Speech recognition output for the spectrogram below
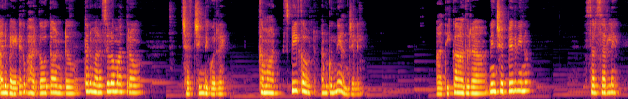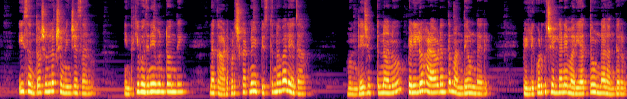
అని బయటకు భార్గవ్తో అంటూ తన మనసులో మాత్రం చచ్చింది గొర్రె. కమాన్ స్పీక్ అవుట్ అనుకుంది అంజలి. అది కాదురా నేను చెప్పేది విను. సరే సర్లే ఈ సంతోషంలో క్షమించేశాను. ఇంతకీ వదిన ఏమంటోంది? నాకు ఆడపడుచు కట్నం ఇప్పిస్తున్నావా లేదా? ముందే చెప్తున్నాను పెళ్ళిలో హడావిడంతా మందే ఉండాలి. పెళ్ళి కొడుకు చెల్లనే మర్యాదతో ఉండాలి అందరూ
